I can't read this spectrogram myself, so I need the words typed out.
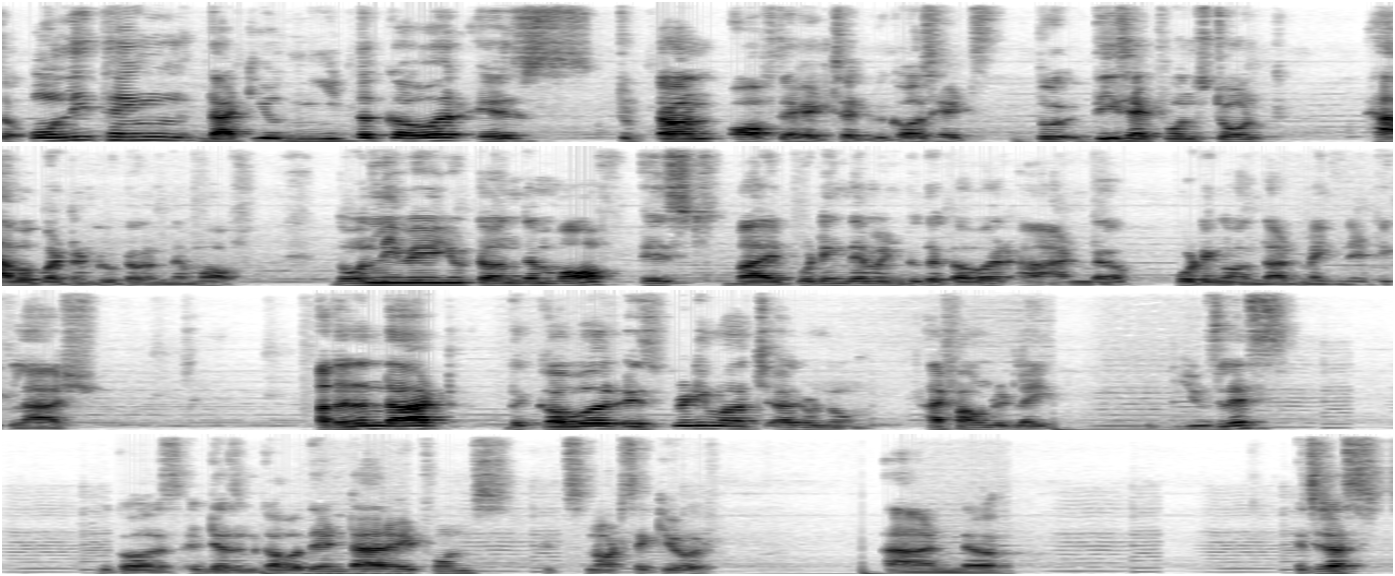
the only thing that you need the cover is to turn off the headset because th these headphones don't have a button to turn them off. The only way you turn them off is by putting them into the cover and uh, putting on that magnetic lash. Other than that the cover is pretty much i don't know i found it like useless because it doesn't cover the entire headphones. It's not secure. And uh, it's just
